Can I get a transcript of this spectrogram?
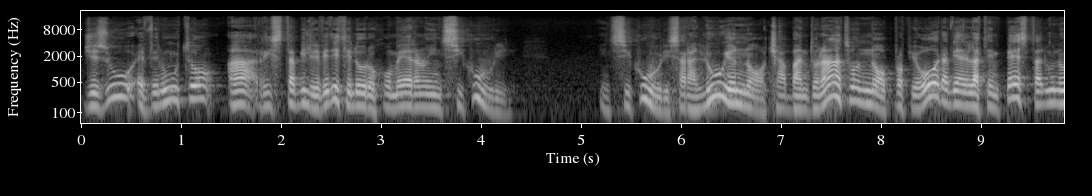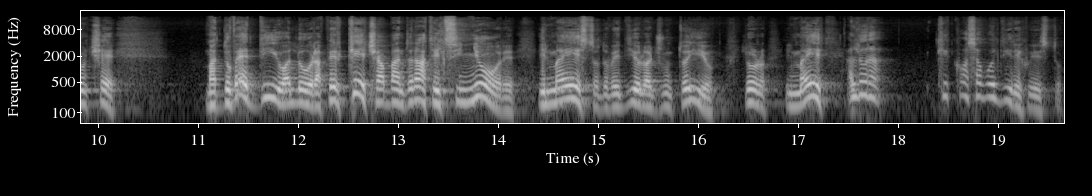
Gesù è venuto a ristabilire, vedete loro come erano insicuri insicuri, sarà lui o no, ci ha abbandonato o no, proprio ora viene la tempesta, lui non c'è. Ma dov'è Dio allora? Perché ci ha abbandonato il Signore, il Maestro, dove Dio l'ho aggiunto io? Loro, allora, che cosa vuol dire questo?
